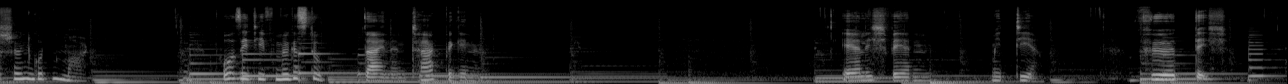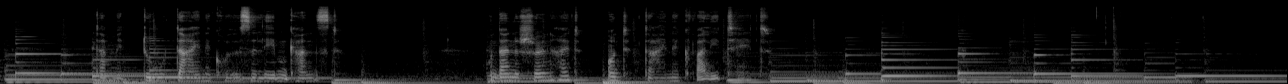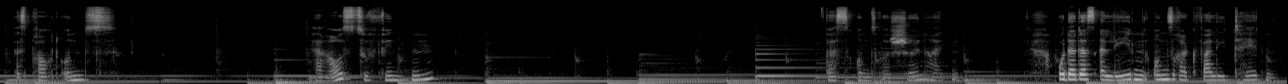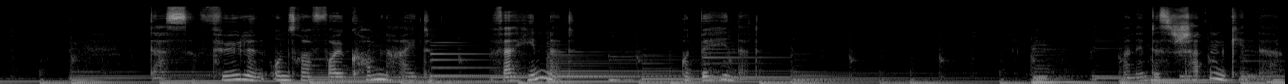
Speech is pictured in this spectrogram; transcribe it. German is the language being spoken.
wunderschönen guten Morgen. Positiv mögest du deinen Tag beginnen. Ehrlich werden mit dir, für dich, damit du deine Größe leben kannst und deine Schönheit und deine Qualität. Es braucht uns herauszufinden, was unsere Schönheiten oder das Erleben unserer Qualitäten, das Fühlen unserer Vollkommenheit verhindert und behindert. Man nennt es Schattenkinder.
